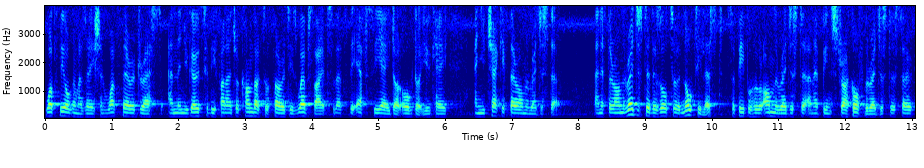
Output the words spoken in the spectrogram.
what's the organization, what's their address, and then you go to the Financial Conduct Authority's website, so that's the fca.org.uk, and you check if they're on the register. And if they're on the register, there's also a naughty list, so people who are on the register and have been struck off the register. So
